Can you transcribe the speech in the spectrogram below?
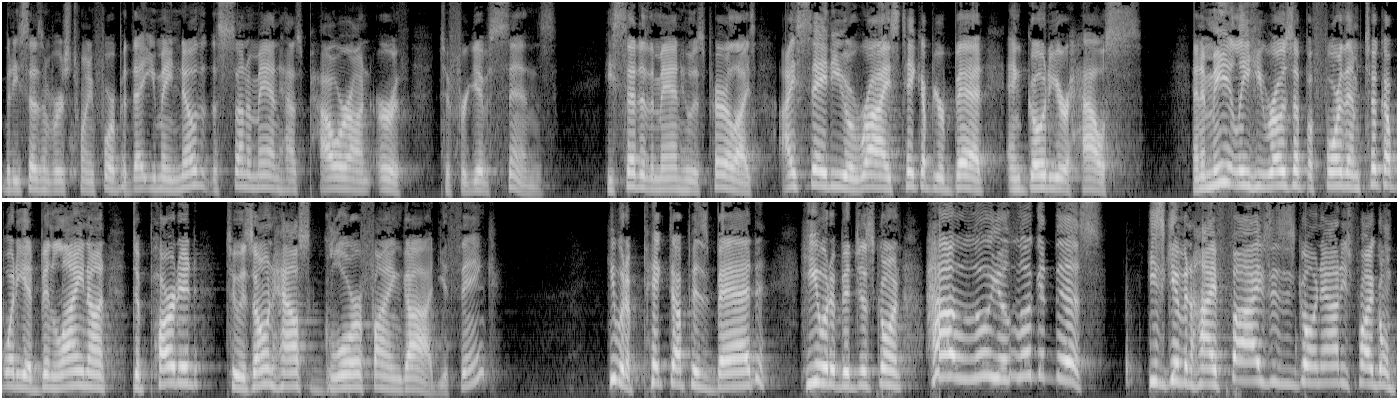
But he says in verse 24, But that you may know that the Son of Man has power on earth to forgive sins he said to the man who was paralyzed, I say to you, arise, take up your bed, and go to your house. And immediately he rose up before them, took up what he had been lying on, departed to his own house, glorifying God. You think? He would have picked up his bed. He would have been just going, Hallelujah, look at this. He's giving high fives as he's going out. He's probably going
